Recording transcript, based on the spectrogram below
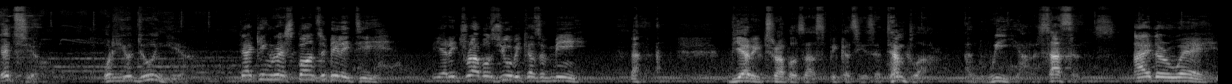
Ezio, what are you doing here? Taking responsibility. Vieri troubles you because of me. Vieri troubles us because he's a Templar, and we are assassins. Either way,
